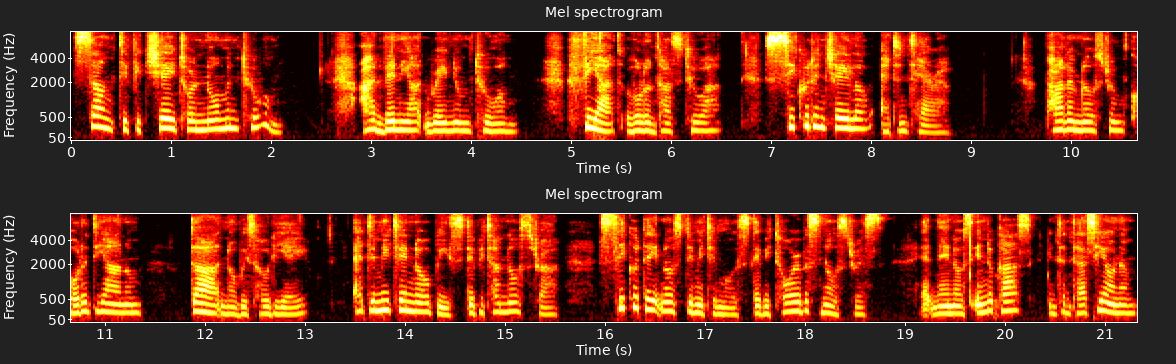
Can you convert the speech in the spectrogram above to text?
sanctificetur nomen tuum. Adveniat regnum tuum, fiat voluntas tua, sicut in cielo et in terra. Panem nostrum quotidianum da nobis hodie, et dimite nobis debita nostra, sicut et nos dimitimus debitoribus nostris, et ne nos inducas in tentationem,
